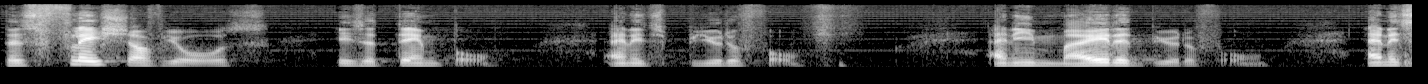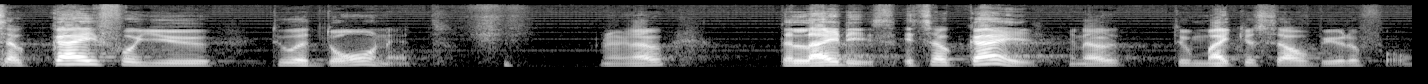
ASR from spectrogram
This flesh of yours is a temple, and it's beautiful. and He made it beautiful. And it's okay for you to adorn it. you know, the ladies, it's okay, you know, to make yourself beautiful.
